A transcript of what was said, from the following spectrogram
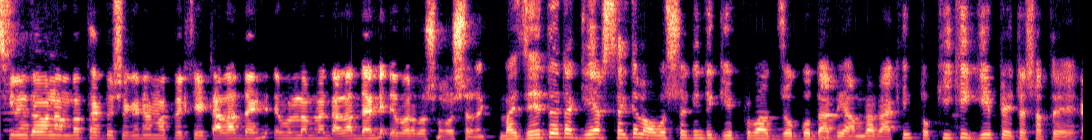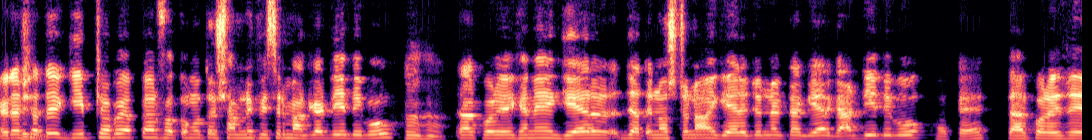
স্ক্রিনে দেওয়া নাম্বার থাকবে সেখানে আমাদেরকে কালার দেখাতে বললে আমরা কালার দেখাতে পারব সমস্যা নেই। ভাই যেহেতু এটা গিয়ার সাইকেল অবশ্যই কিন্তু গিফট পাওয়ার যোগ্য দাবি আমরা রাখি। তো কি কি গিফট এটার সাথে এটার সাথে গিফট হবে আপনার প্রথমত সামনে পিসের মাঠগার্ড দিয়ে দেবো। তারপরে এখানে গিয়ার যাতে নষ্ট না হয় গিয়ারের জন্য একটা গিয়ার গার্ড দিয়ে দেবো। ওকে। তারপরে যে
